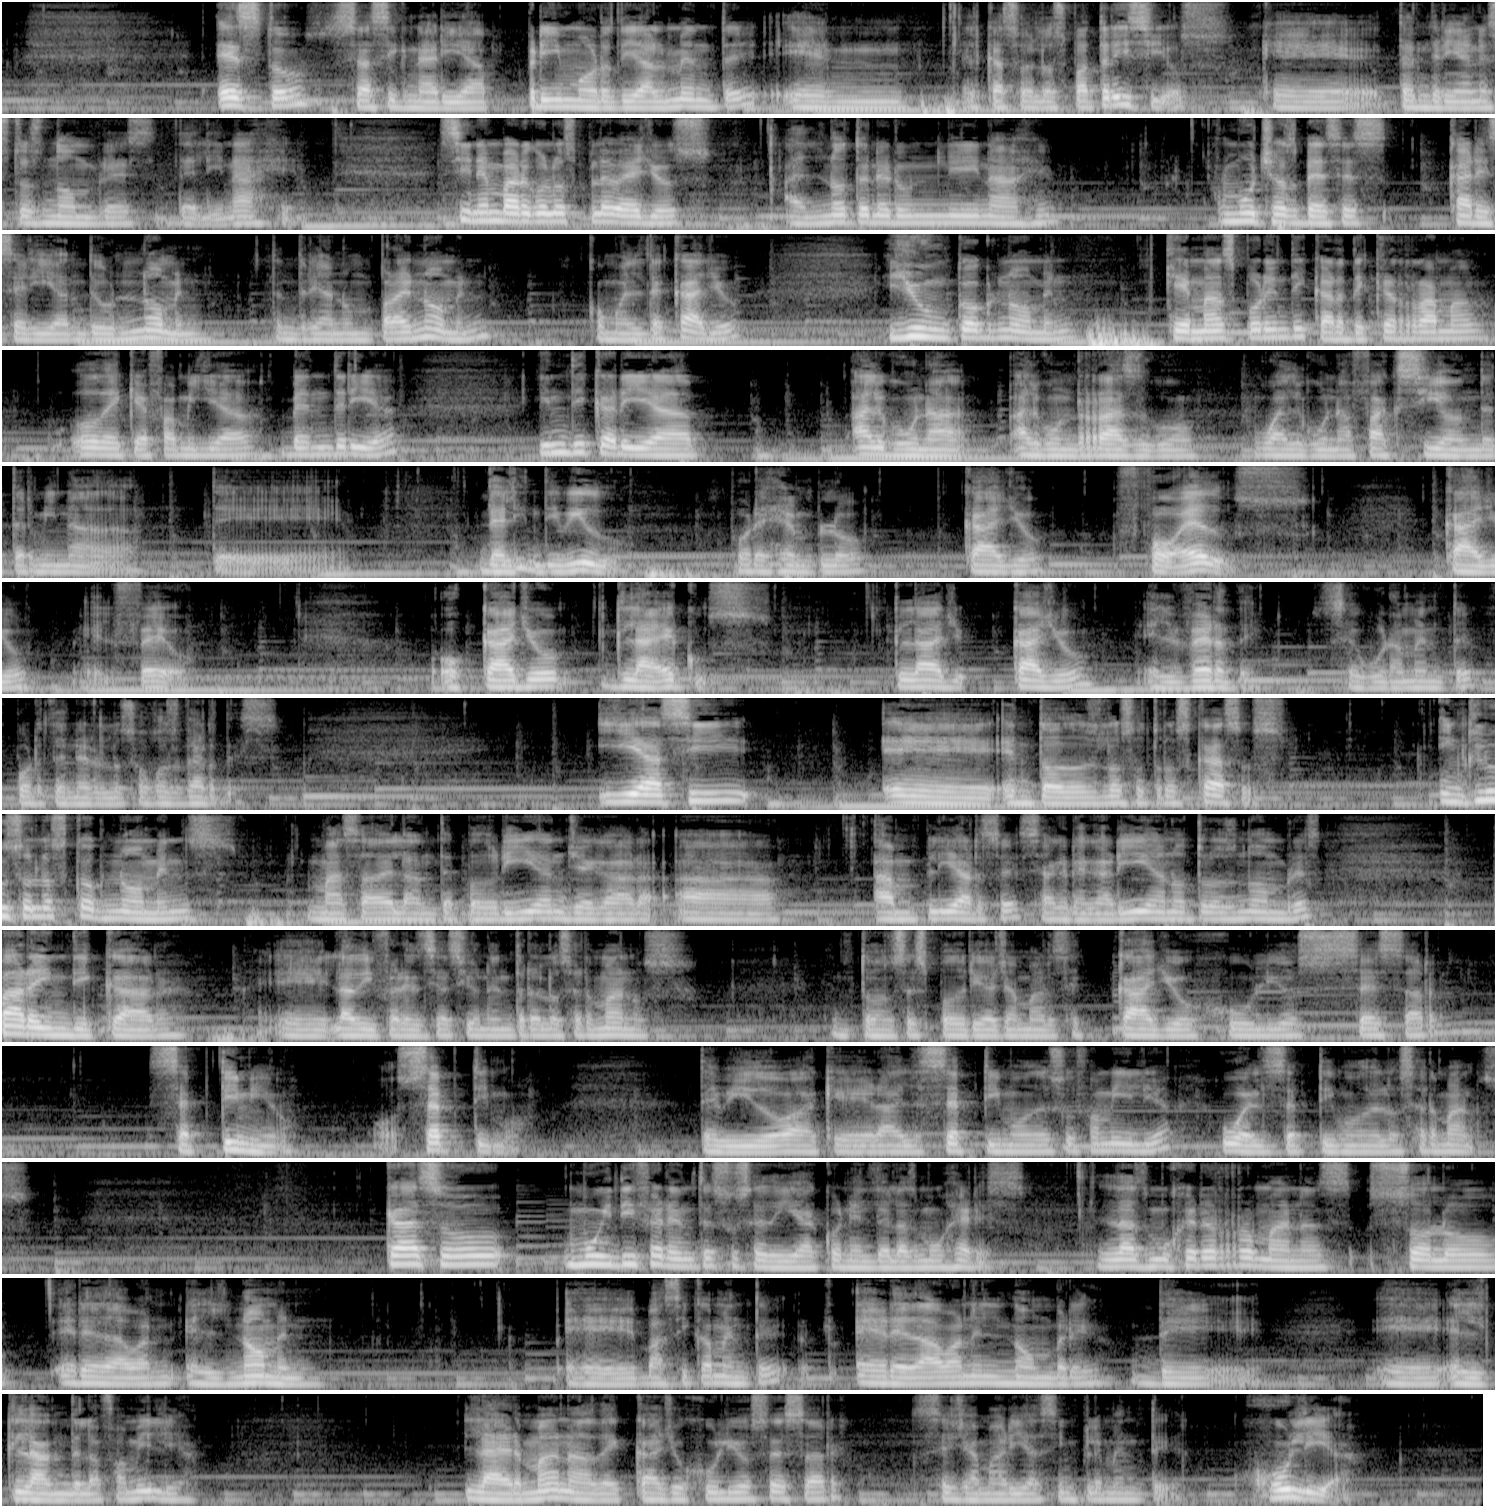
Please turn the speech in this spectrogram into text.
Esto se asignaría primordialmente en el caso de los patricios, que tendrían estos nombres de linaje. Sin embargo, los plebeyos, al no tener un linaje, muchas veces carecerían de un nomen. Tendrían un praenomen, como el de Cayo, y un cognomen, que más por indicar de qué rama o de qué familia vendría, indicaría alguna, algún rasgo o alguna facción determinada de, del individuo. Por ejemplo, Cayo Foedus, Cayo el feo, o Cayo Glaecus, Cayo el verde, seguramente por tener los ojos verdes. Y así eh, en todos los otros casos. Incluso los cognomens más adelante podrían llegar a ampliarse, se agregarían otros nombres para indicar eh, la diferenciación entre los hermanos. Entonces podría llamarse Cayo Julio César Septimio o séptimo, debido a que era el séptimo de su familia o el séptimo de los hermanos. Caso muy diferente sucedía con el de las mujeres. Las mujeres romanas solo heredaban el nomen, eh, básicamente heredaban el nombre de eh, el clan de la familia. La hermana de Cayo Julio César se llamaría simplemente Julia,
